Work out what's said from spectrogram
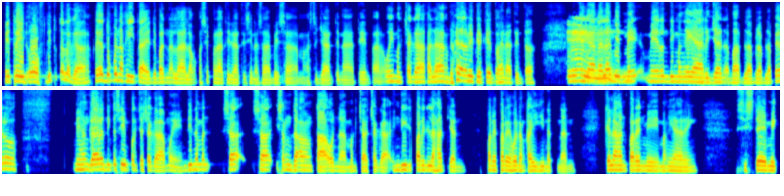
May trade-off. Dito talaga. Kaya doon ko nakita eh. Di ba naalala ko kasi parati natin sinasabi sa mga estudyante natin para, uy, magtyaga ka lang. Di ba alam mo yung natin to? Magtyaga ka lang. May, may, meron ding mangyayari dyan. Blah, blah, blah, blah. Pero may hanggaran din kasi yung pagtsatsaga mo eh. Hindi naman sa sa isang daang tao na magtsatsaga, hindi pa rin lahat yan pare-pareho ng kahihinatnan. Kailangan pa rin may mangyaring systemic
